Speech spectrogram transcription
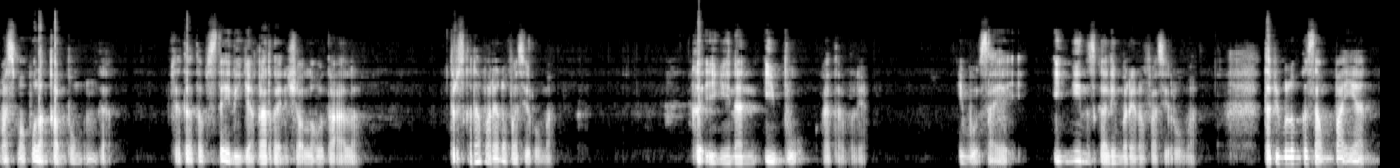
mas mau pulang kampung enggak saya tetap stay di Jakarta insya Allah taala terus kenapa renovasi rumah keinginan ibu, kata beliau. Ibu saya ingin sekali merenovasi rumah. Tapi belum kesampaian.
